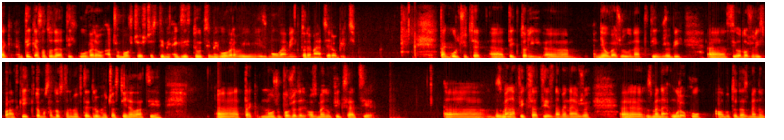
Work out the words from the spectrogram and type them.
Tak týka sa to teda tých úverov a čo môžete ešte s tými existujúcimi úverovými zmluvami, ktoré máte robiť. Tak určite tí, ktorí neuvažujú nad tým, že by si odložili splátky, k tomu sa dostaneme v tej druhej časti relácie, tak môžu požiadať o zmenu fixácie zmena fixácie znamená, že zmena úroku, alebo teda zmenu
